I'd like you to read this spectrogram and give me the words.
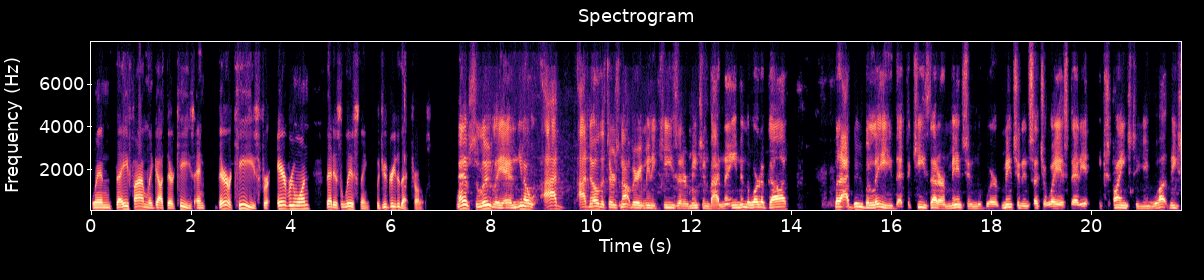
when they finally got their keys. And there are keys for everyone that is listening. Would you agree to that, Charles? Absolutely. And you know, I I know that there's not very many keys that are mentioned by name in the Word of God, but I do believe that the keys that are mentioned were mentioned in such a way as that it explains to you what these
